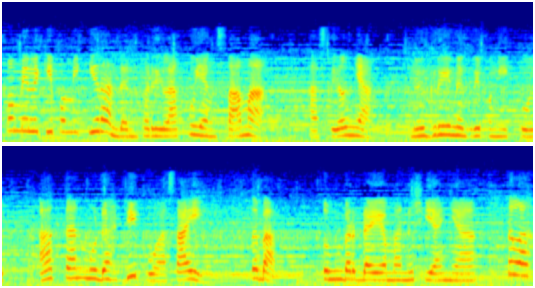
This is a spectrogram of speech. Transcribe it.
memiliki pemikiran dan perilaku yang sama. Hasilnya, negeri-negeri pengikut akan mudah dikuasai, sebab sumber daya manusianya telah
